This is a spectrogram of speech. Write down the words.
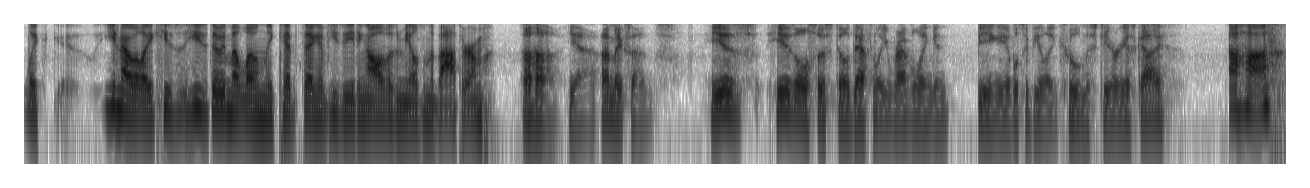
like, you know, like he's he's doing the lonely kid thing of he's eating all of his meals in the bathroom. Uh huh. Yeah, that makes sense. He is he is also still definitely reveling in being able to be like cool, mysterious guy. Uh huh.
